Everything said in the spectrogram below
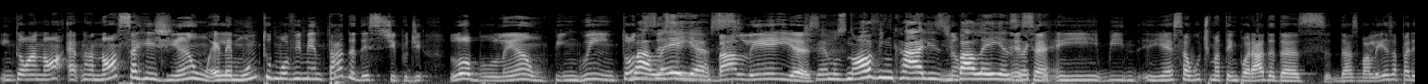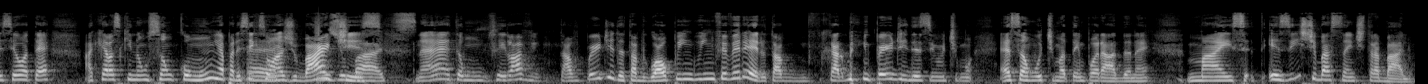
Então, a, no, a, nossa região, ela é muito movimentada desse tipo de lobo, leão, pinguim, todos baleias. esses... Baleias. Tivemos nove encalhes de Não, baleias essa, aqui. E, e, e, essa última temporada das, das baleias apareceu até aquelas que não são comuns, aparecer é, que são as jubartes, jubartes. né? Então, sei lá, tava perdida, tava igual o pinguim em fevereiro, tava, ficaram bem perdidos esse último, essa última temporada né? Mas existe bastante trabalho.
